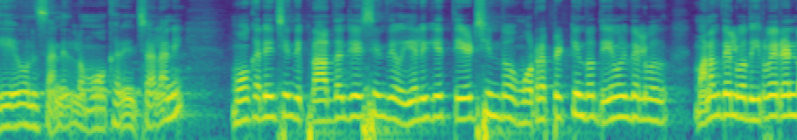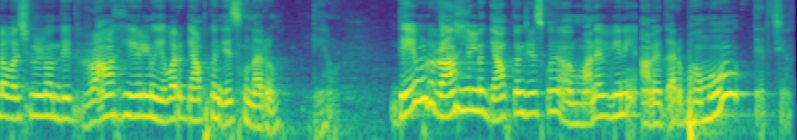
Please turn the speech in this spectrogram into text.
దేవుని సన్నిధిలో మోకరించాలని మోకరించింది ప్రార్థన చేసింది ఎలిగే తేడ్చిందో మొర్ర పెట్టిందో దేవునికి తెలియదు మనకు తెలియదు. ఇరవై రెండో వచనంలో ఉంది రాహేల్ను ఎవరు జ్ఞాపకం చేసుకున్నారు? దేవుడు. దేవుడు రాహేల్ను జ్ఞాపకం చేసుకుని ఆమె మనవి విని ఆమె గర్భము తెరిచింది.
